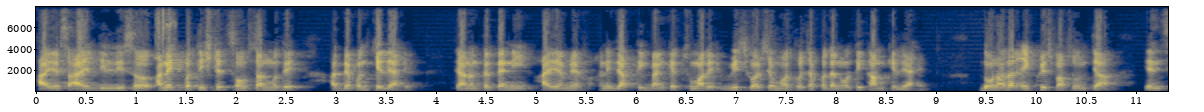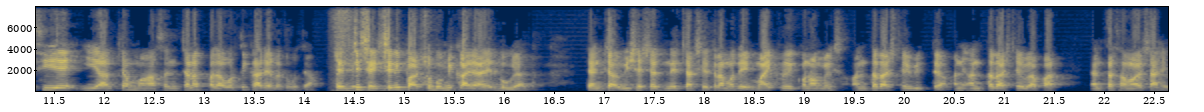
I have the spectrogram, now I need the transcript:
I S I दिल्लीसह अनेक प्रतिष्ठित संस्थांमध्ये अध्यापन केले आहे. त्यानंतर त्यांनी आय एम एफ आणि जागतिक बँकेत सुमारे वीस वर्ष महत्त्वाच्या पदांवरती काम केले आहे. दोन हजार एकवीसपासून त्या एनसीए च्या महासंचालक पदावरती कार्यरत होत्या. त्यांची शैक्षणिक पार्श्वभूमी काय आहे बघूयात. त्यांच्या विशेषज्ञेच्या क्षेत्रामध्ये मायक्रो इकॉनॉमिक्स आंतरराष्ट्रीय वित्त आणि आंतरराष्ट्रीय व्यापार यांचा समावेश आहे.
